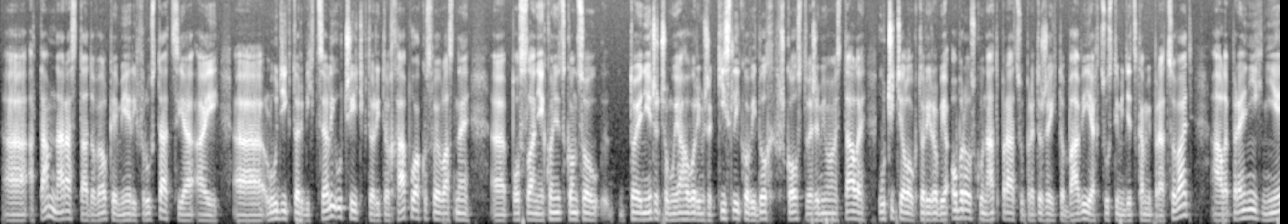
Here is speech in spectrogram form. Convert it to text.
a, a tam narastá do veľkej miery frustrácia aj a, ľudí, ktorí by chceli učiť, ktorí to chápu ako svoje vlastné a, poslanie. Konec koncov to je niečo, čomu ja hovorím, že kyslíkový dlh v školstve, že my máme stále učiteľov, ktorí robia obrovskú nadprácu, pretože ich to baví a chcú s tými deckami pracovať, ale pre nich nie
